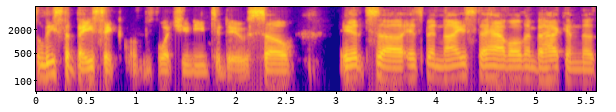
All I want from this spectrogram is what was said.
at least the basic of what you need to do. So it's, uh, it's been nice to have all them back and the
